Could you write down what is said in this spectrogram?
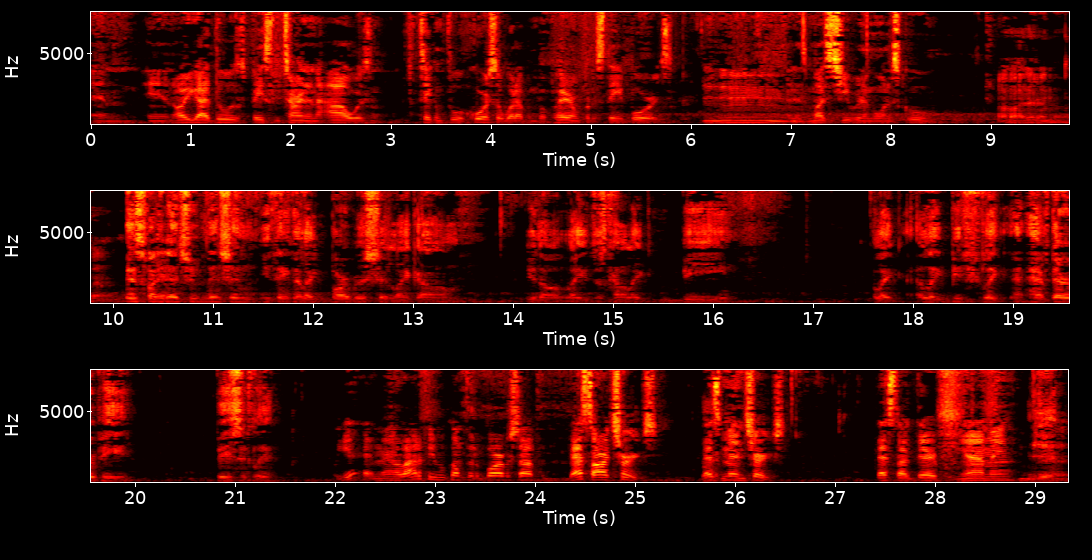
and and all you gotta do is basically turn in the hours, take them through a course or whatever, and prepare them for the state boards. Mm. And it's much cheaper than going to school. Oh, I didn't know that. It's funny that you mentioned you think that like barbers should like um you know like just kind of like be like like be like have therapy basically. Yeah, man, a lot of people come to the barbershop. That's our church. That's men's church. That's our therapy. You know what I mean? Yeah.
